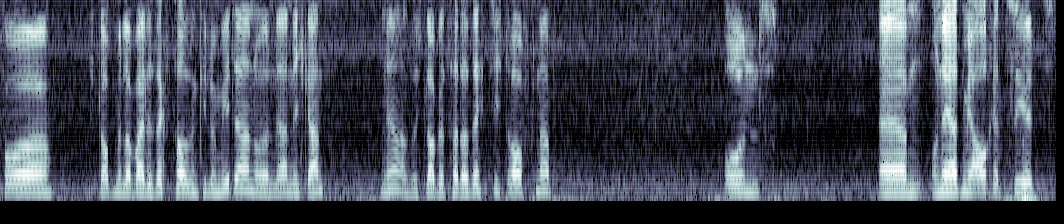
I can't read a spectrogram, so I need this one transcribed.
vor, ich glaube mittlerweile 6000 Kilometern oder ja, nicht ganz. Ja, also ich glaube jetzt hat er 60 drauf knapp. Und ähm, und er hat mir auch erzählt,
